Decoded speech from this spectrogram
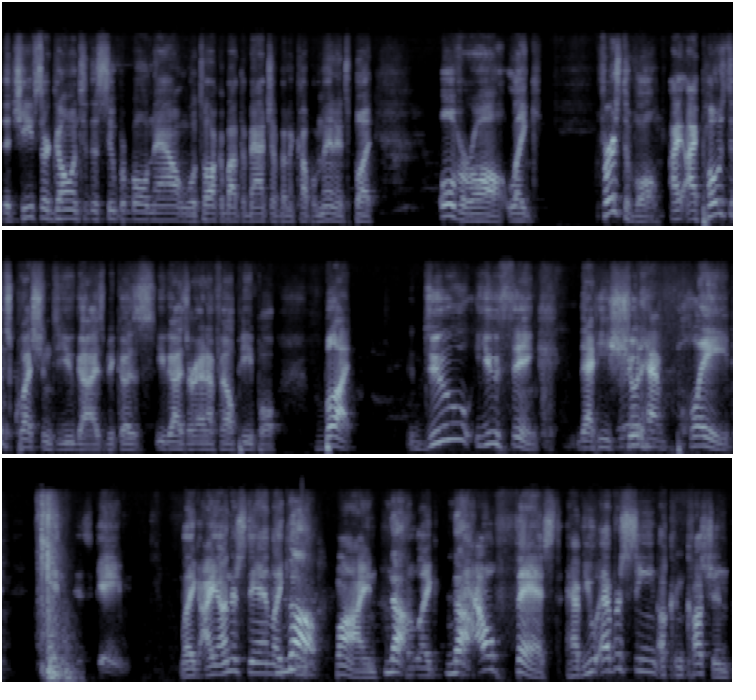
the Chiefs are going to the Super Bowl now. We'll talk about the matchup in a couple minutes, but overall, like first of all, I, I posed this question to you guys because you guys are NFL people, but do you think that he should have played in this game? Like, I understand, like, No. he's fine, no, but like, No. how fast have you ever seen a concussion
